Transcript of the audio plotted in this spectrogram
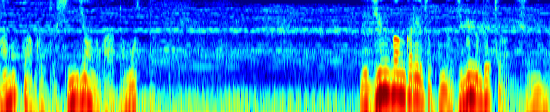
あの子が来ると死んじゃうのかなと思った。で、順番から言うと今度は自分のベッドなんですよね。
